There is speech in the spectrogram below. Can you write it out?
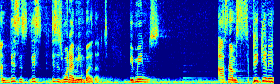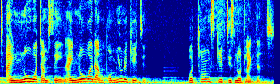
And this is this this is what I mean by that. It means as I'm speaking it, I know what I'm saying. I know what I'm communicating. But tongues gift is not like that.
